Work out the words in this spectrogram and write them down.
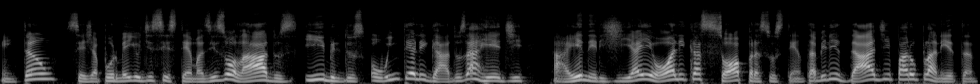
Então, seja por meio de sistemas isolados, híbridos ou interligados à rede, a energia eólica sopra sustentabilidade para o planeta.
